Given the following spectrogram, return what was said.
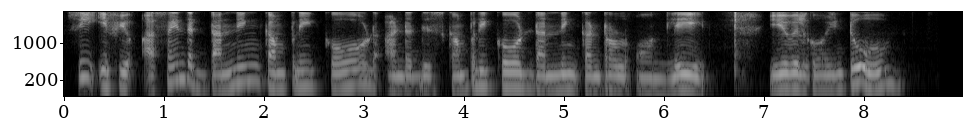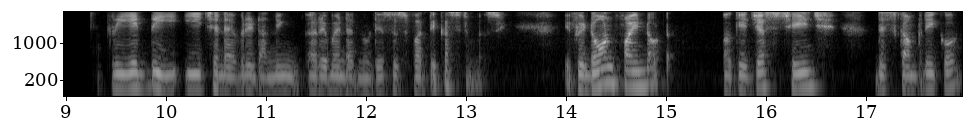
see, if you assign the dunning company code under this company code dunning control only, you will go into create the each and every dunning reminder notices for the customers. If you don't find out, okay, just change this company code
